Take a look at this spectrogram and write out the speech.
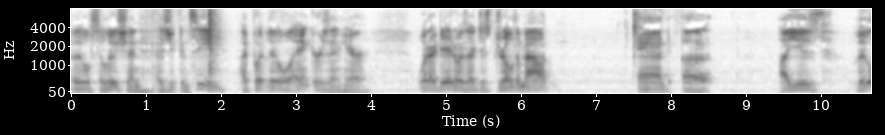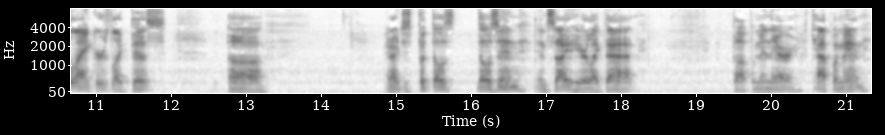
a little solution. As you can see I put little anchors in here what I did was I just drilled them out and uh, I used little anchors like this. Uh, and I just put those those in inside here like that. Plop them in there, tap them in.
